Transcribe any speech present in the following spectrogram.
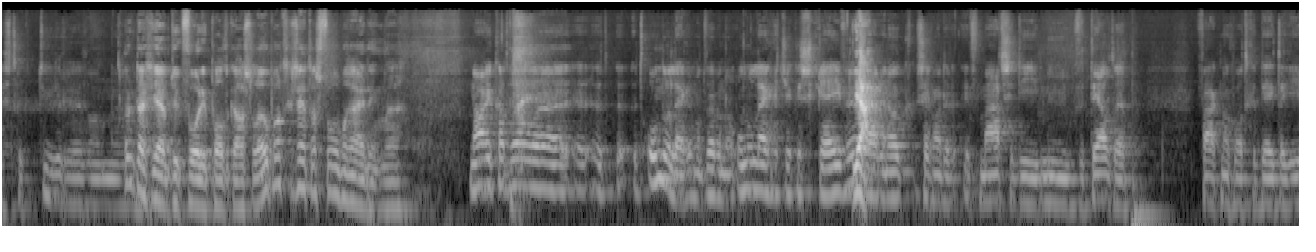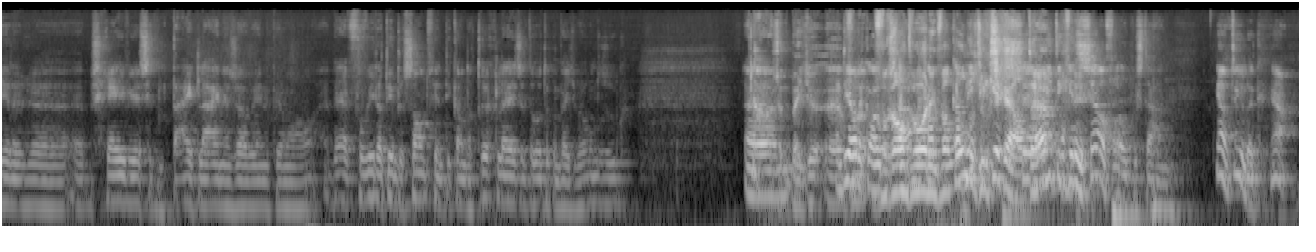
structuren van... Uh... Ook dat je natuurlijk voor die podcast lopen had gezet als voorbereiding, maar... Nou, ik had wel het, het, onderleggen, want we hebben een onderleggertje geschreven. Ja. Waarin ook zeg maar, de informatie die ik nu verteld heb, vaak nog wat gedetailleerder uh, beschreven is. Er zit een tijdlijn en zo in. Helemaal, eh, voor wie dat interessant vindt, die kan dat teruglezen. Dat hoort ook een beetje bij onderzoek. Nou, dat is een beetje uh, die had ik verantwoording van onderzoeksgeld, hè? Niet kids zelf openstaan. Ja, natuurlijk. Ja.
